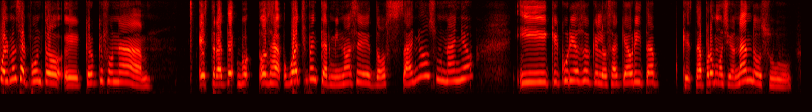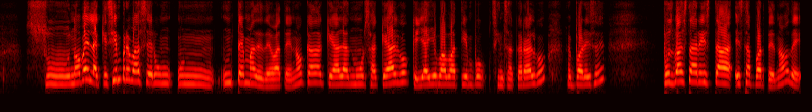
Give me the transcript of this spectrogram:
volvemos al punto. Eh, creo que fue una estrategia. O sea, Watchmen terminó hace dos años, un año. Y qué curioso que lo saque ahorita, que está promocionando su, su novela, que siempre va a ser un, un, un, tema de debate, ¿no? Cada que Alan Moore saque algo, que ya llevaba tiempo sin sacar algo, me parece, pues va a estar esta, esta parte, ¿no? De,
